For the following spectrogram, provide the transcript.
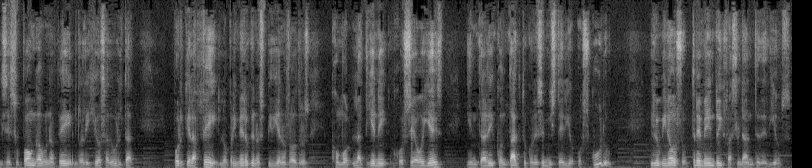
y se suponga una fe religiosa adulta, porque la fe, lo primero que nos pide a nosotros, como la tiene José hoy, es entrar en contacto con ese misterio oscuro y luminoso, tremendo y fascinante de Dios.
